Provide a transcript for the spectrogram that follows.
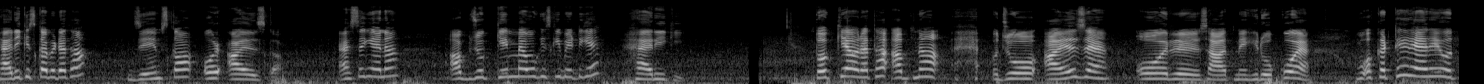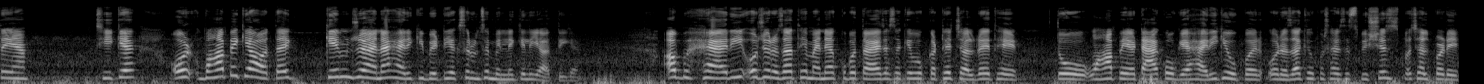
हैरी किसका बेटा था? जेम्स का और आयल्स का। ऐसे ही है ना, अब जो किम है वो किसकी बेटी है? हैरी की। तो अब क्या हो रहा था, अब ना जो आयल्स है और साथ में हिरोको है, वो इकट्ठे रह रहे होते हैं। ठीक है? और वहाँ पे क्या होता है, किम जो है ना, हैरी की बेटी अक्सर उनसे मिलने के लिए आती है। अब हैरी और जो रज़ा थे, मैंने आपको बताया, जैसा कि वो इकट्ठे चल रहे थे तो वहाँ पे अटैक हो गया हैरी के ऊपर और रज़ा के ऊपर सारे सस्पिशियस चल पड़े।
